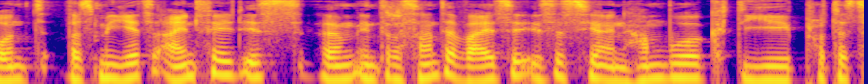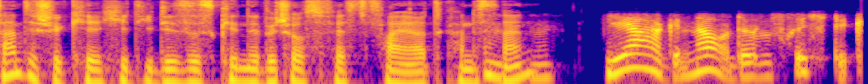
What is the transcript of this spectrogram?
Und was mir jetzt einfällt, ist, ähm, interessanterweise ist es ja in Hamburg die protestantische Kirche, die dieses Kinderbischofsfest feiert. Kann es mhm. sein? Ja, genau, das ist richtig.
